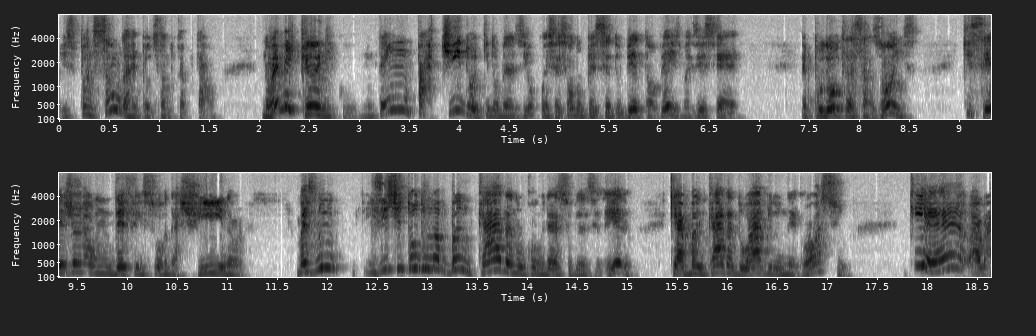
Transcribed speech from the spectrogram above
expansão da reprodução do capital. Não é mecânico. Não tem um partido aqui no Brasil, com exceção do PCdoB, talvez, mas esse é, é por outras razões, que seja um defensor da China. Mas não existe toda uma bancada no Congresso brasileiro, que é a bancada do agronegócio, que é a,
